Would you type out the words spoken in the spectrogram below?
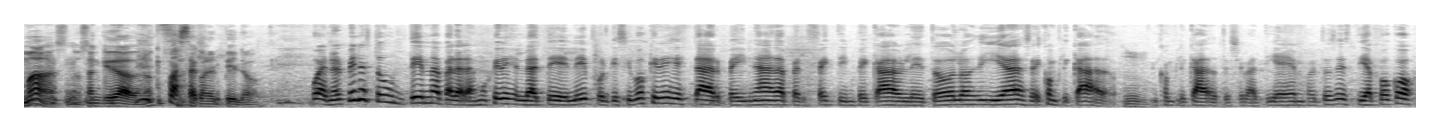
más nos han quedado, ¿no? ¿Qué pasa con el pelo? Bueno, el pelo es todo un tema para las mujeres en la tele, porque si vos querés estar peinada, perfecta, impecable todos los días, es complicado. Mm. Es complicado, te lleva tiempo. Entonces, de a poco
